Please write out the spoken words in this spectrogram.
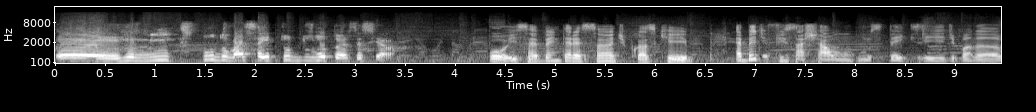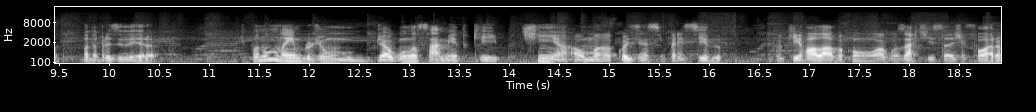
é, remix, tudo vai sair tudo dos mutantes esse ano. Pô, isso é bem interessante, por causa que é bem difícil achar um- uns takes de, de banda, banda brasileira. Tipo, eu não lembro de um de algum lançamento que tinha uma coisinha assim parecido. do que rolava com alguns artistas de fora.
